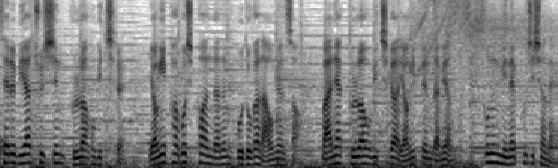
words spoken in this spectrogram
세르비아 출신 블라호비치를 영입하고 싶어 한다는 보도가 나오면서 만약 블라호비치가 영입된다면 손흥민의 포지션에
